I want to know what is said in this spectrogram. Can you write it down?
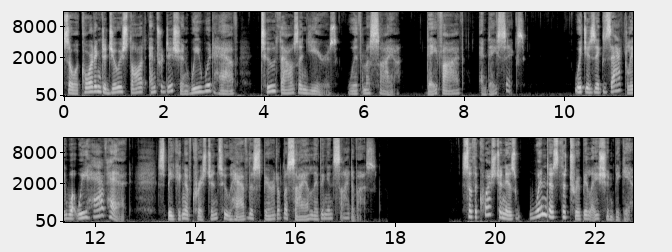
So, according to Jewish thought and tradition, we would have 2,000 years with Messiah, day five and day six, which is exactly what we have had speaking of Christians who have the Spirit of Messiah living inside of us. So the question is when does the tribulation begin?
